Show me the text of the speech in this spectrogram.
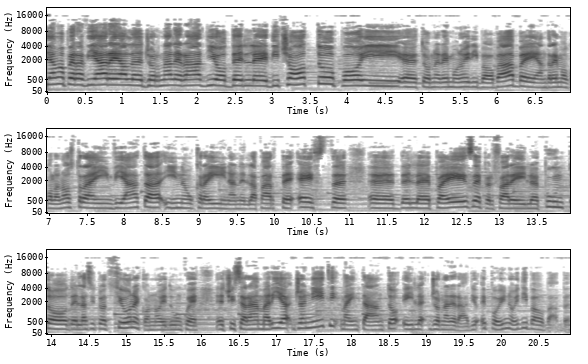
Stiamo per avviare al giornale radio delle 18, poi eh, torneremo noi di Baobab e andremo con la nostra inviata in Ucraina, nella parte est eh, del paese, per fare il punto della situazione. Con noi dunque eh, ci sarà Maria Gianniti, ma intanto il giornale radio e poi noi di Baobab.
